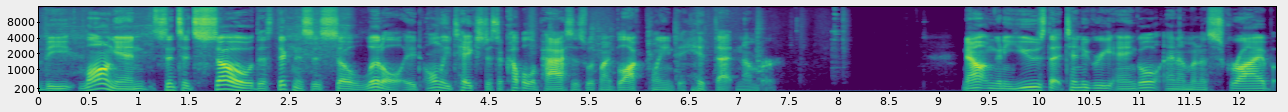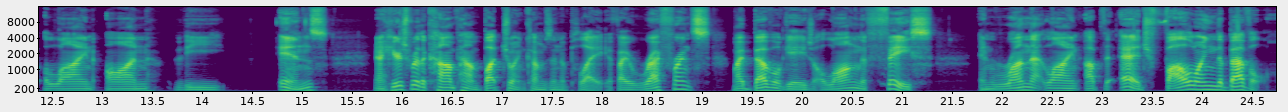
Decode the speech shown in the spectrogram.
The long end, since it's so, the thickness is so little, it only takes just a couple of passes with my block plane to hit that number. Now I'm going to use that 10 degree angle and I'm going to scribe a line on the ends. Now here's where the compound butt joint comes into play. If I reference my bevel gauge along the face and run that line up the edge following the bevel,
